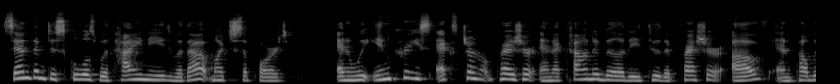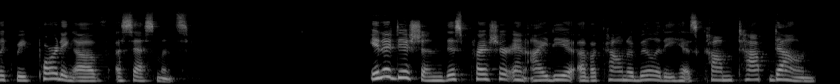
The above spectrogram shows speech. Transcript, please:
send them to schools with high needs without much support, and we increase external pressure and accountability through the pressure of and public reporting of assessments. In addition, this pressure and idea of accountability has come top down,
